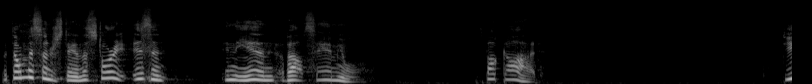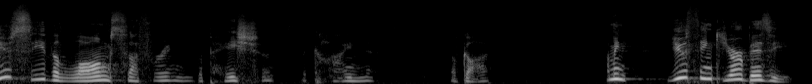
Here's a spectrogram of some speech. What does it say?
But don't misunderstand, the story isn't, in the end, about Samuel, it's about God. Do you see the long suffering, the patience, the kindness of God? I mean, you think you're busy.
